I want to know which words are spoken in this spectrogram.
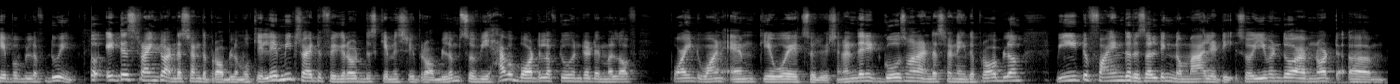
capable of doing so it is trying to understand the problem okay let me try to figure out this chemistry problem so we have a bottle of 200 ml of 0.1 m KOH solution. And then it goes on understanding the problem. We need to find the resulting normality. So even though i've not um,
